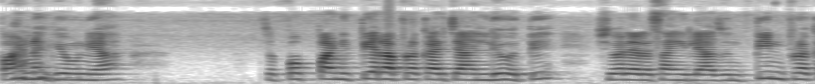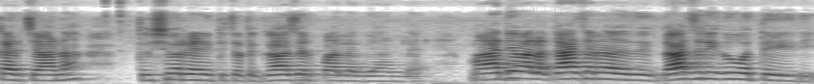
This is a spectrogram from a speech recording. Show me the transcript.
पानं घेऊन या. तर पप्पानी तेरा प्रकारचे आणले होते. शौर्याला सांगितले अजून तीन प्रकारचे आणा. तर शौर्याने त्याच्यात गाजर पाला बी आणलाय. महादेवाला गाजर गाजरी गवत आहे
